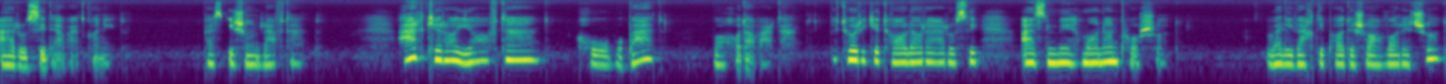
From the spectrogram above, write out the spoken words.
عروسی دعوت کنید. پس ایشان رفتند. هر کی را یافتند خوب و بد با خود آوردند. به طوری که تالار عروسی از مهمانان پر شد. ولی وقتی پادشاه وارد شد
